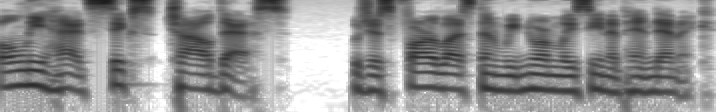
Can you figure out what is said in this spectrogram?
only had six child deaths, which is far less than we'd normally see in a pandemic.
